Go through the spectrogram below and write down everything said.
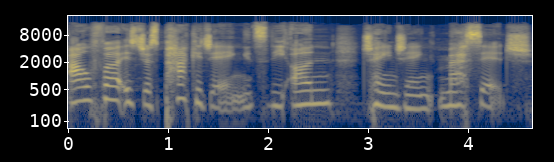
Alpha is just packaging, it's the unchanging message.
